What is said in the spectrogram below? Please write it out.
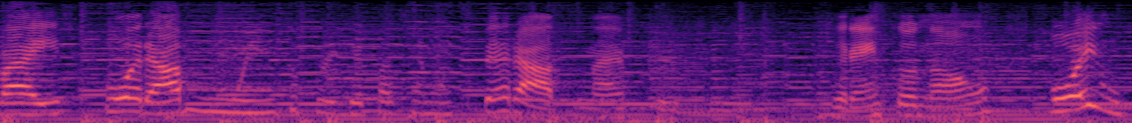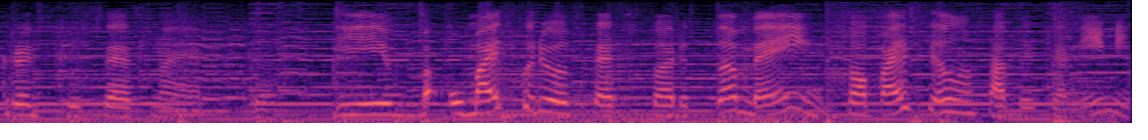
Vai explorar muito, porque tá sendo esperado, né? Porque, querendo ou não, foi um grande sucesso na época. E o mais curioso dessa história também só vai ser lançado esse anime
